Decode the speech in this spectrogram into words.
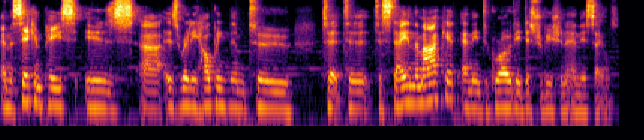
and the second piece is uh, is really helping them to to, to, to stay in the market and then to grow their distribution and their sales.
